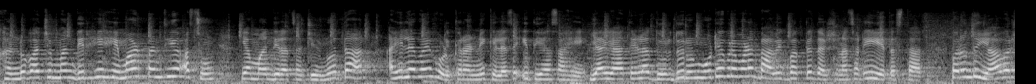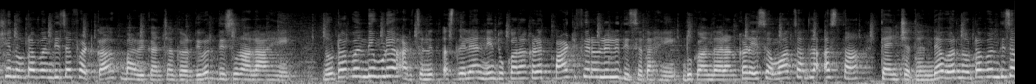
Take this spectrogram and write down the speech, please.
खंडोबाचे मंदिर हे हेमाडपंथीय असून या मंदिराचा जीर्णोद्धार अहिल्याबाई होळकरांनी केल्याचा इतिहास आहे. या यात्रेला दूरदूरून मोठ्या प्रमाणात भाविक भक्त दर्शनासाठी येत असतात. परंतु यावर्षी नोटाबंदीचा फटका भाविकांच्या गर्दीवर दिसून आला आहे. नोटाबंदीमुळे अडचणीत असलेल्यांनी दुकानाकडे पाठ फिरवलेली दिसत आहे. दुकानदारांकडे संवाद साधला असता त्यांच्या धंद्यावर नोटाबंदीचा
